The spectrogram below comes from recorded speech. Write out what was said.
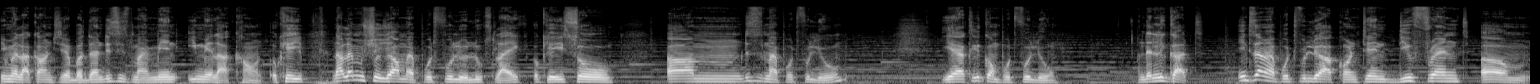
email accounts here but then this is my main email account okay? Now let me show you how my portfolio looks like okay? So um this is my portfolio. Yeah click on portfolio. And then look at inside my portfolio i contain different um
